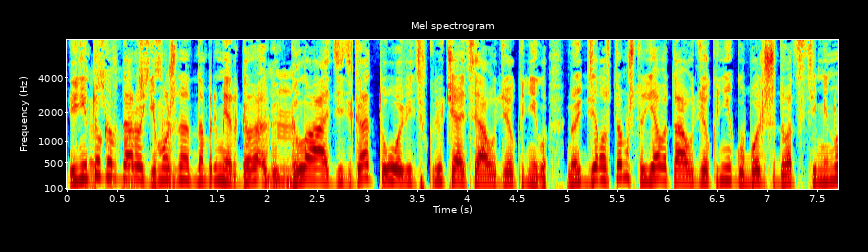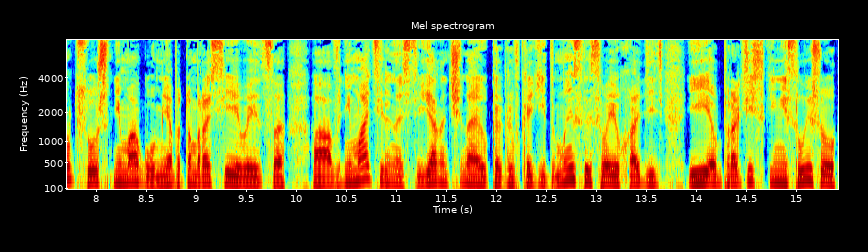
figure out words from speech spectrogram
И не только в дороге, хочется. можно, например, гла- гладить, готовить, включать аудиокнигу. Но дело в том, что я вот аудиокнигу больше 20 минут слушать не могу. У меня потом рассеивается а, внимательность, и я начинаю как в какие-то мысли свои уходить, и практически не слышу,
